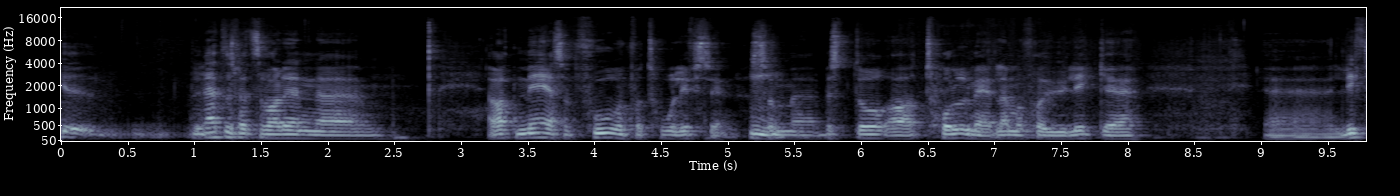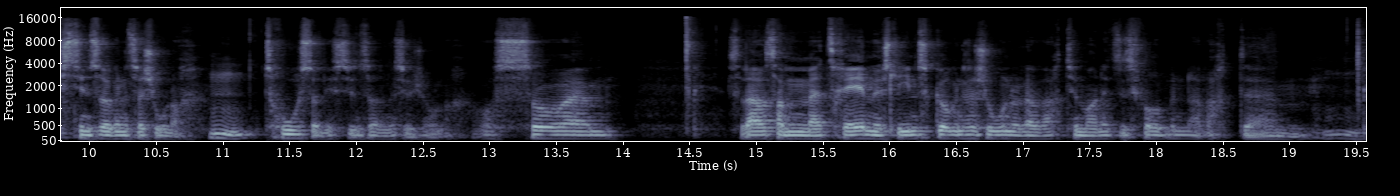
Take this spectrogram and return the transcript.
Rett og slett så var det en eh, Jeg har vært med i et forum for tro og livssyn Mm. som eh, består av tolv medlemmer fra ulike eh, livssynsorganisasjoner. Mm. Tros- og livssynsorganisasjoner. Og så eh, Så det er sammen med tre muslimske organisasjoner. Det har vært Human-Etisk Forbund, det har vært eh,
